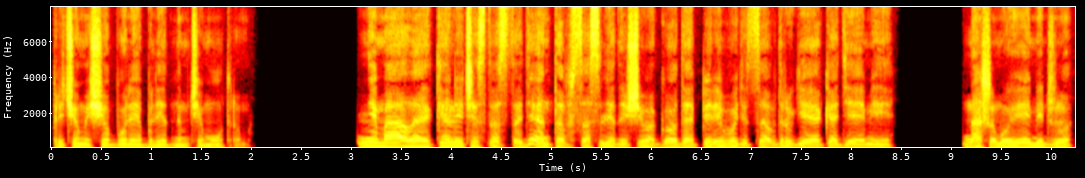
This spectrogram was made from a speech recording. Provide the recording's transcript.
причем еще более бледным, чем утром. «Немалое количество студентов со следующего года переводится в другие академии. Нашему имиджу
